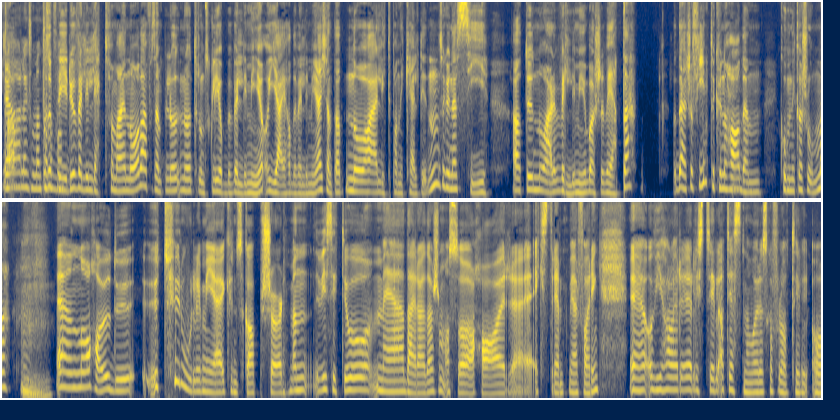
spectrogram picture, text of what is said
Ta Ja. liksom en Og så blir det jo veldig lett for meg nå, da, for eksempel når Trond skulle jobbe veldig mye, og jeg hadde veldig mye, jeg kjente at nå har jeg litt panikk hele tiden, så kunne jeg si at du, nå er det veldig mye, bare så du vet det. Det er så fint å kunne ha den kommunikasjonen, da. Eh, Nå har jo du utrolig mye kunnskap sjøl, men vi sitter jo med deg, Reidar, som også har eh, ekstremt mye erfaring. Eh, Og vi har lyst til at gjestene våre skal få lov til å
